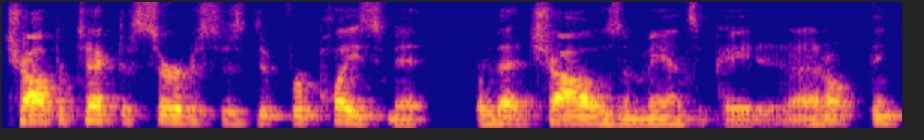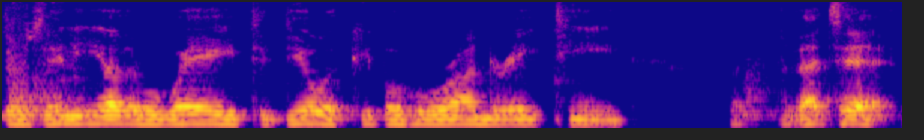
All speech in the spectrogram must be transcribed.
Child Protective Services to- for placement, or that child is emancipated. And I don't think there's any other way to deal with people who are under 18. That's it.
